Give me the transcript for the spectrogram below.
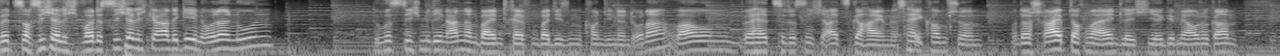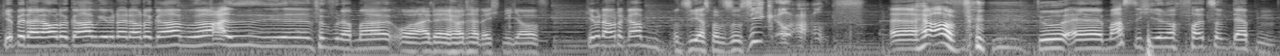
willst doch sicherlich, wolltest sicherlich gerade gehen, oder nun? Du wirst dich mit den anderen beiden treffen bei diesem Kontinent, oder? Warum behältst du das nicht als Geheimnis? Hey, komm schon. Unterschreib doch mal endlich hier. Gib mir Autogramm. Gib mir dein Autogramm, gib mir dein Autogramm. 500 Mal. Oh, Alter, er hört halt echt nicht auf. Gib mir ein Autogramm. Und sie erstmal so, Sieg! Äh, hör auf! Du, äh, machst dich hier noch voll zum Deppen.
